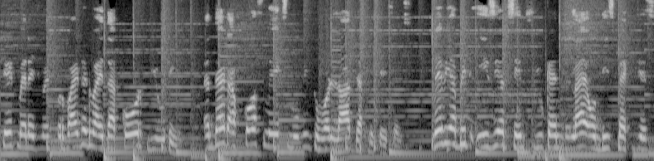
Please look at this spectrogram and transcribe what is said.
state management provided by the core Vue team and that of course makes moving toward large applications. Maybe a bit easier since you can rely on these packages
